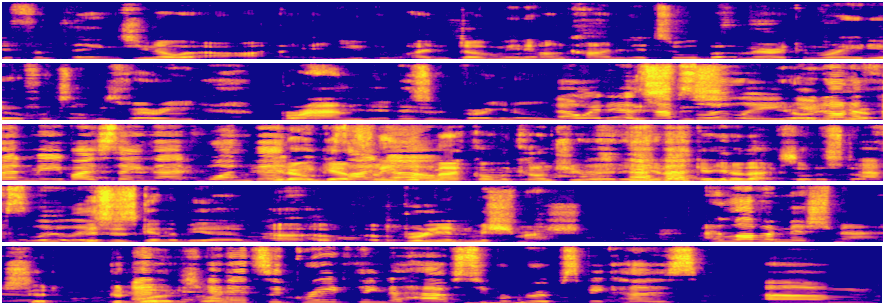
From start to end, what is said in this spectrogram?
different things. You know, I, you, I don't mean it unkindly at all, but American radio, for example, is very branded, isn't it? Very, you know. Oh, it is this- this- absolutely. you, know, you don't you offend me by saying that one bit. you don't get Fleetwood. Mac on the country radio. You don't get, you know, that sort of stuff. Absolutely. This is going to be a, a, a brilliant mishmash. I love a mishmash. Good, good and, word as well. And it's a great thing to have super groups because um,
